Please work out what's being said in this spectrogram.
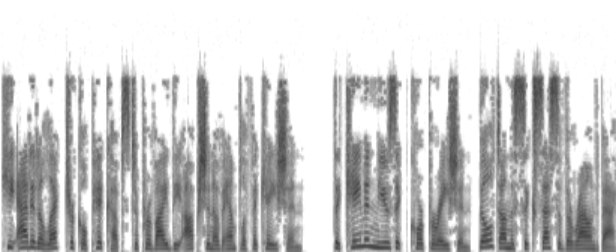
He added electrical pickups to provide the option of amplification. The Kaman Music Corporation, built on the success of the Roundback,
